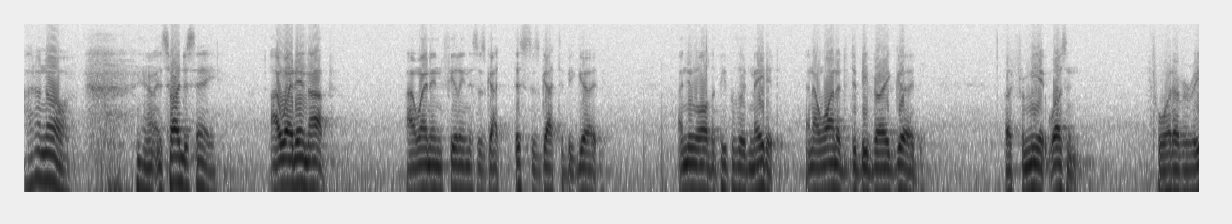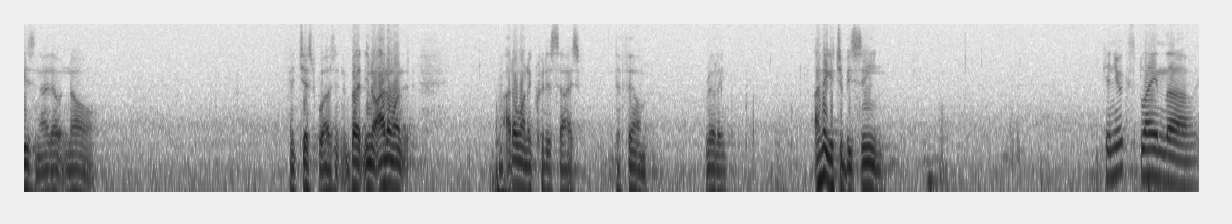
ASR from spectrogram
I don't know. You know, it's hard to say. I went in up. I went in feeling this has got this has got to be good. I knew all the people who had made it, and I wanted it to be very good. But for me, it wasn't. For whatever reason, I don't know. It just wasn't. But you know, I don't want. I don't want to criticize the film, really. I think it should be seen. Can you explain the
